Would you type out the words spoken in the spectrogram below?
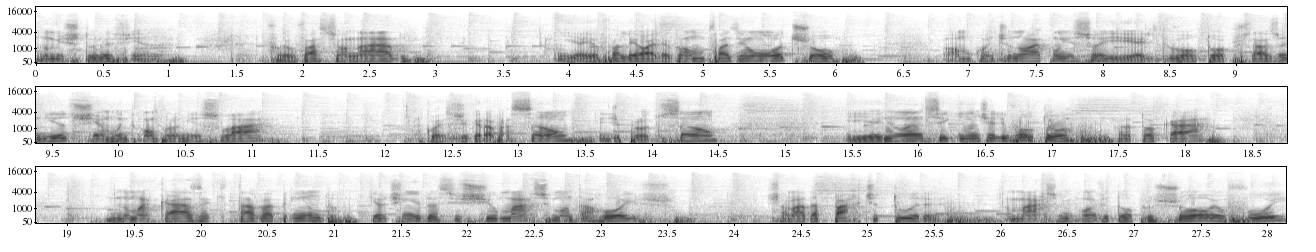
no Mistura Fina. Foi ovacionado e aí eu falei, olha, vamos fazer um outro show. Vamos continuar com isso aí. Ele voltou para os Estados Unidos, tinha muito compromisso lá, coisas de gravação e de produção. E no ano seguinte ele voltou para tocar numa casa que estava abrindo, que eu tinha ido assistir o Márcio Montarroios, chamada Partitura. O Márcio me convidou para o show, eu fui,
